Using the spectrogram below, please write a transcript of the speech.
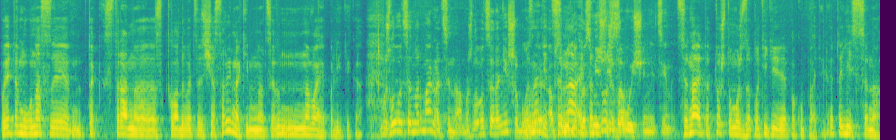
Поэтому у нас э, так странно складывается сейчас рынок, именно ценовая политика. Можливо, це нормальна ціна, можливо, це раніше були знаєте, абсолютно ціна – це космічні то, що- завищені ціни. Цена – это то, что может заплатить э, покупатель. Это есть цена.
